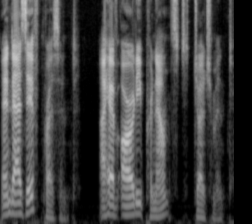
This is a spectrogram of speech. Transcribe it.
And as if present, I have already pronounced judgment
